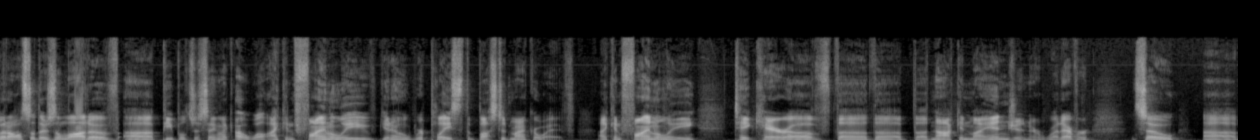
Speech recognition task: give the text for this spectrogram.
but also there's a lot of uh, people just saying like oh well i can finally you know replace the busted microwave. I can finally take care of the the the knock in my engine or whatever. So uh,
